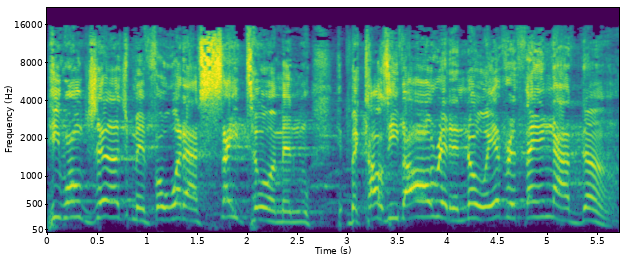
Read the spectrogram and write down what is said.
He won't judge me for what I say to him and because he already know everything I've done.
